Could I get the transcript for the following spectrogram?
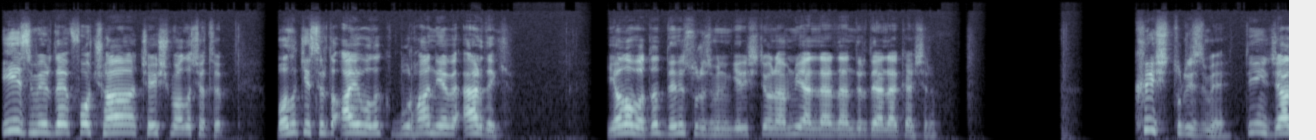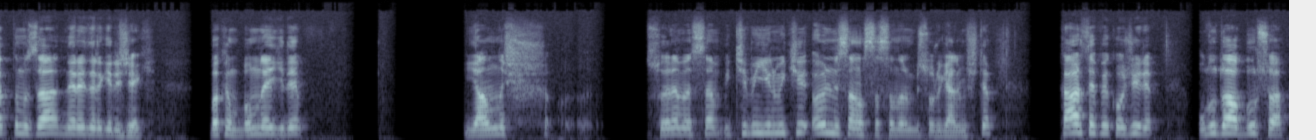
İzmir'de Foça, Çeşme, Alaçatı. Balıkesir'de Ayvalık, Burhaniye ve Erdek. Yalova'da deniz turizminin geliştiği önemli yerlerdendir değerli arkadaşlarım. Kış turizmi deyince aklımıza nereleri gelecek? Bakın bununla ilgili yanlış söylemezsem 2022 ön lisansta sanırım bir soru gelmişti. Kartepe Kocaeli, Uludağ Bursa,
